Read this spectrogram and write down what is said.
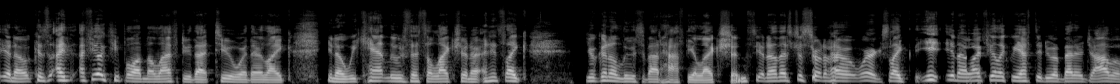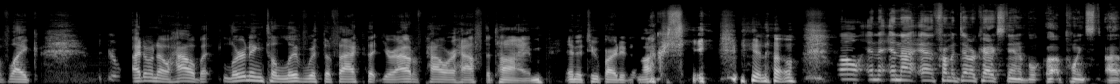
you know because I I feel like people on the left do that too, where they're like, you know, we can't lose this election, or, and it's like you're going to lose about half the elections. You know, that's just sort of how it works. Like, you know, I feel like we have to do a better job of like I don't know how, but learning to live with the fact that you're out of power half the time in a two party democracy, you know? Well, and, and, I, and from a democratic standpoint, uh, uh,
